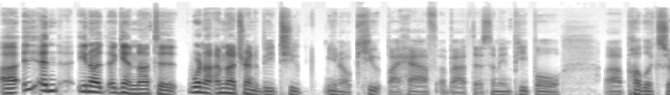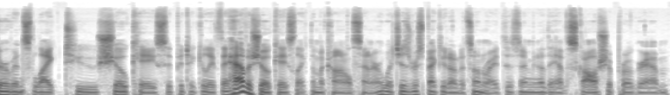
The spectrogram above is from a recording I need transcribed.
Uh, and you know, again, not to we're not. I'm not trying to be too you know cute by half about this. I mean, people. Uh, public servants like to showcase, particularly if they have a showcase like the McConnell Center, which is respected on its own right. This, I mean, they have a scholarship program.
